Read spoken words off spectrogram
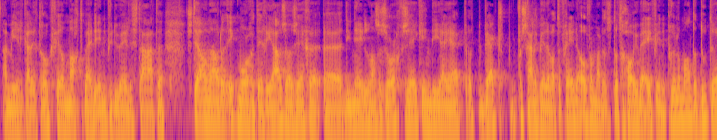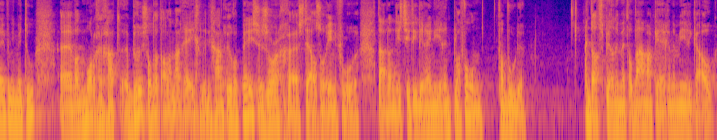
Amerika ligt er ook veel macht bij de individuele staten. Stel nou dat ik morgen tegen jou zou zeggen... Uh, die Nederlandse zorgverzekering die jij hebt... dat werkt waarschijnlijk weer wat tevreden over... maar dat, dat gooien we even in de prullenmand. Dat doet er even niet meer toe. want morgen gaat Brussel dat allemaal regelen. Die gaan een Europese zorgstelsel invoeren. Nou, dan zit iedereen hier in het plafond van woede. En dat speelde met Obamacare in Amerika ook.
